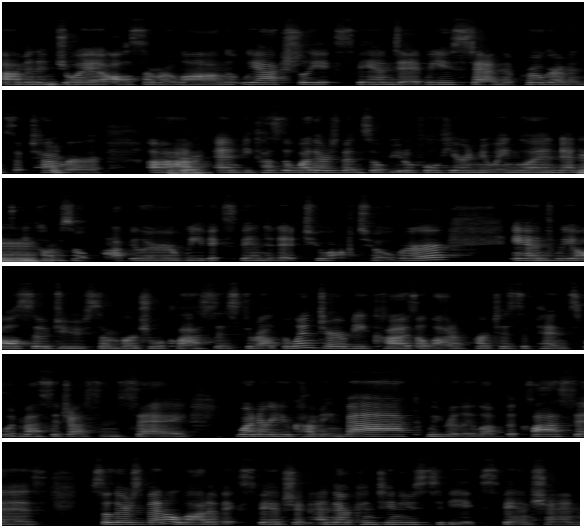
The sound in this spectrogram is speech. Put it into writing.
um, and enjoy it all summer long. We actually expanded. We used to end the program in September. Um, okay. And because the weather's been so beautiful here in New England and it's mm. become so popular, we've expanded it to October. And we also do some virtual classes throughout the winter because a lot of participants would message us and say, When are you coming back? We really love the classes. So there's been a lot of expansion and there continues to be expansion.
